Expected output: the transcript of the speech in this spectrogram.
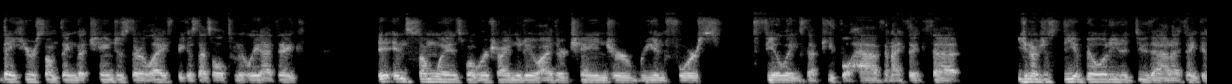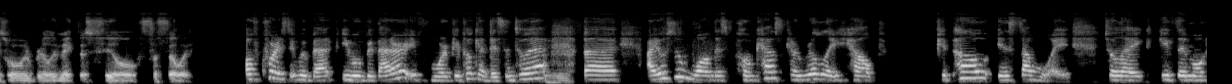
they hear something that changes their life, because that's ultimately, I think, in some ways, what we're trying to do either change or reinforce feelings that people have. And I think that, you know, just the ability to do that, I think, is what would really make this feel fulfilling of course it would be it would be better if more people can listen to it mm-hmm. but i also want this podcast can really help people in some way to like give them more,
